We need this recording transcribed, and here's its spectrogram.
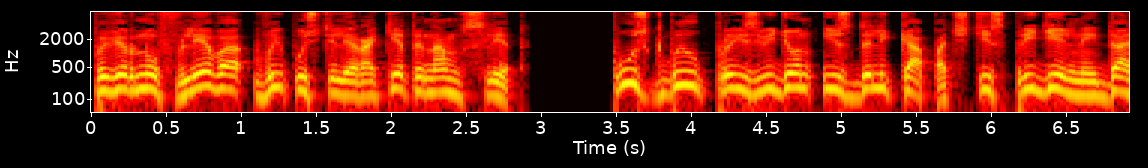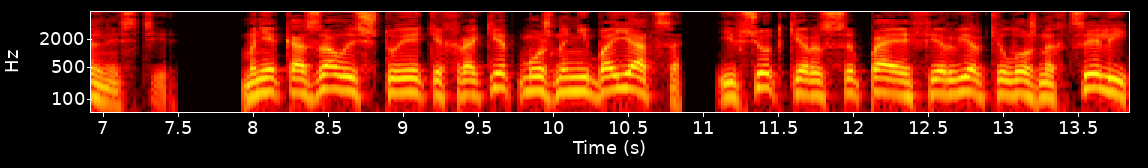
повернув влево, выпустили ракеты нам вслед. Пуск был произведен издалека, почти с предельной дальности. Мне казалось, что этих ракет можно не бояться, и все-таки, рассыпая фейерверки ложных целей,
